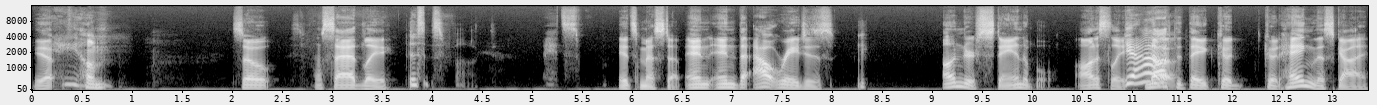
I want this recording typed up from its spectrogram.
Yep. Damn, So well, sadly, this is fucked. it's it's messed up. And and the outrage is understandable, honestly. Yeah. Not that they could could hang this guy,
